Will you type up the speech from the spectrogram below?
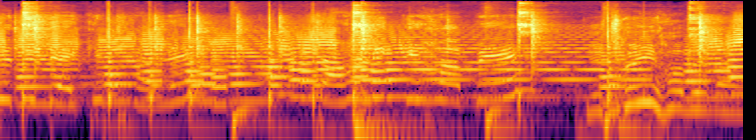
যদি দেখে ফেলে তাহলে কি হবে? কিছুই হবে না।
